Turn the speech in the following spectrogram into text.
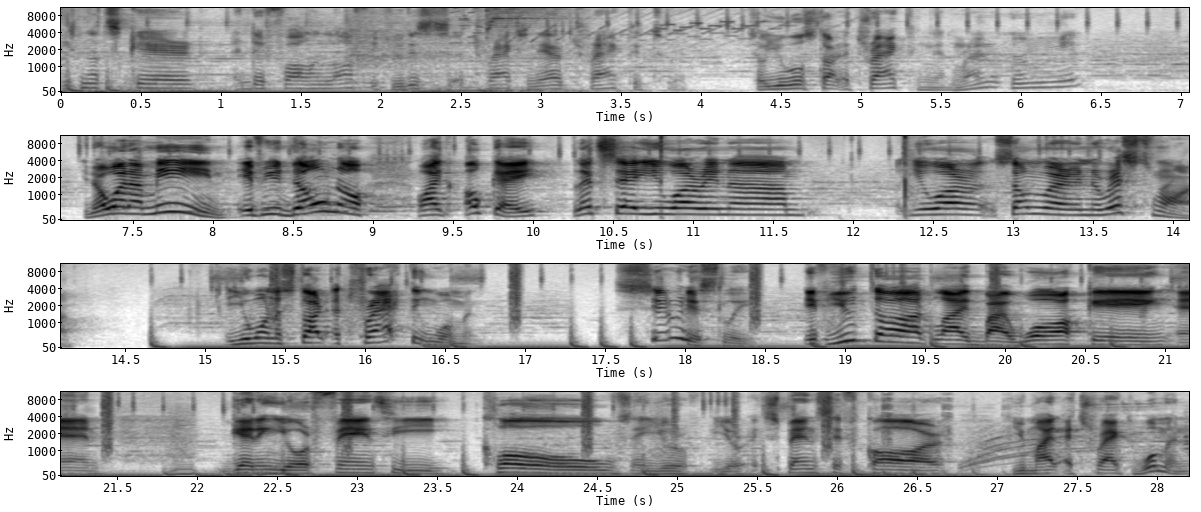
He's not scared. And they fall in love with you. This is attraction. They're attracted to it. So you will start attracting them, right? You know what I mean? If you don't know, like, okay, let's say you are in, um, you are somewhere in a restaurant. You want to start attracting women. Seriously. If you thought like by walking and getting your fancy clothes and your, your expensive car, you might attract women,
